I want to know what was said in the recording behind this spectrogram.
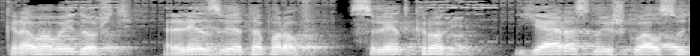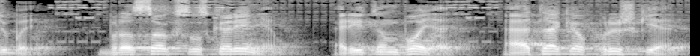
Кровавый дождь. Лезвие топоров. След крови. Яростный шквал судьбы. Бросок с ускорением. Ритм боя. Атака в прыжке.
